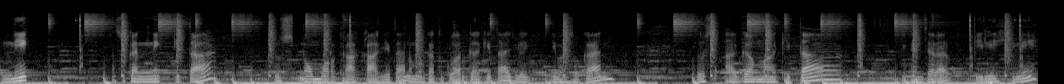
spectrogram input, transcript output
nick masukkan nick kita terus nomor kakak kita nomor kartu keluarga kita juga dimasukkan. Terus agama kita dengan cara pilih ini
